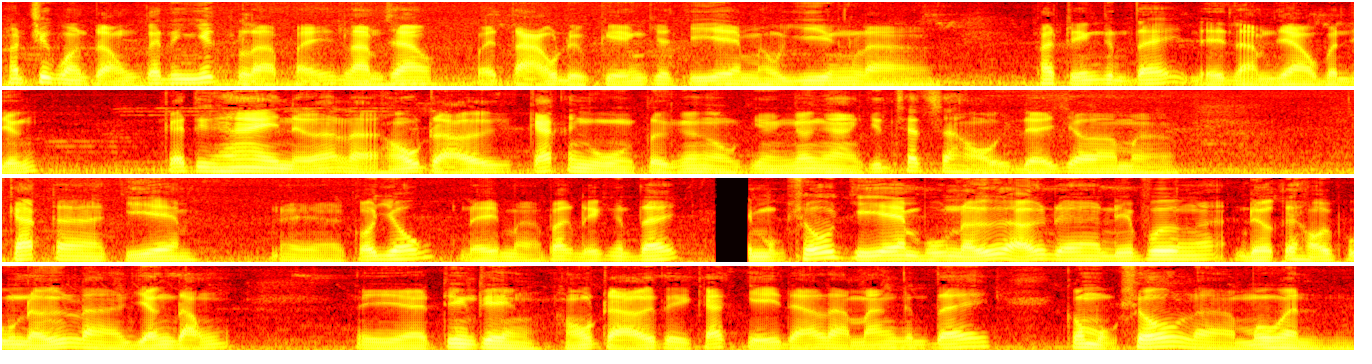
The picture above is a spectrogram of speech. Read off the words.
hết sức quan trọng. Cái thứ nhất là phải làm sao phải tạo điều kiện cho chị em hội viên là phát triển kinh tế để làm giàu bền vững cái thứ hai nữa là hỗ trợ các cái nguồn từ ngân hàng ngân hàng chính sách xã hội để cho mà các ờ, chị em ờ, có vốn để mà phát triển kinh tế. Một số chị em phụ nữ ở địa phương được cái hội phụ nữ là vận động thì ờ, tuyên truyền hỗ trợ thì các chị đã làm ăn kinh tế. Có một số là mô hình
